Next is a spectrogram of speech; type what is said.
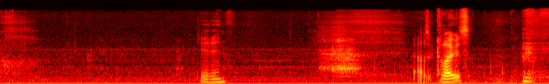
Get in. That was close.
